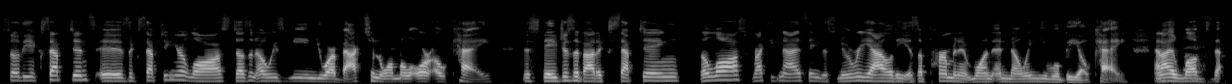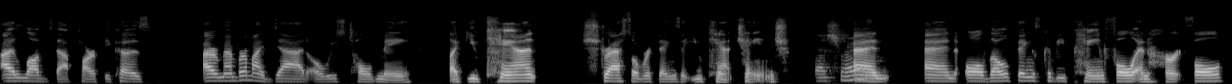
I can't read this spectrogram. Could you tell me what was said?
so the acceptance is accepting your loss doesn't always mean you are back to normal or okay. The stage is about accepting the loss, recognizing this new reality is a permanent one, and knowing you will be okay. And I loved that. I loved that part because I remember my dad always told me, like, you can't stress over things that you can't change. That's right. And and although things could be painful and hurtful,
